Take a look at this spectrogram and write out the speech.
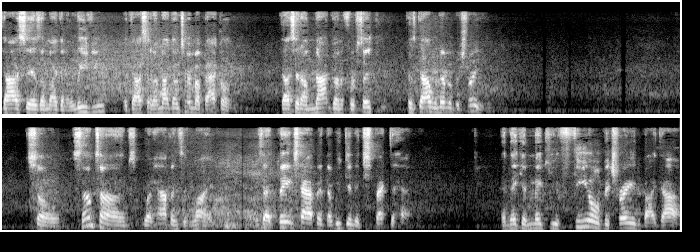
God says, I'm not going to leave you, but God said, I'm not going to turn my back on you. God said, I'm not going to forsake you, because God will never betray you. So sometimes what happens in life is that things happen that we didn't expect to happen. And they can make you feel betrayed by God.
